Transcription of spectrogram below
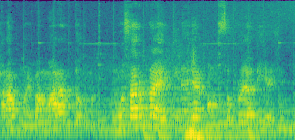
খারাপ নয় বা মারাত্মক নয়। মশার প্রায় তিন হাজার পাঁচশো প্রজাতি আছে।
